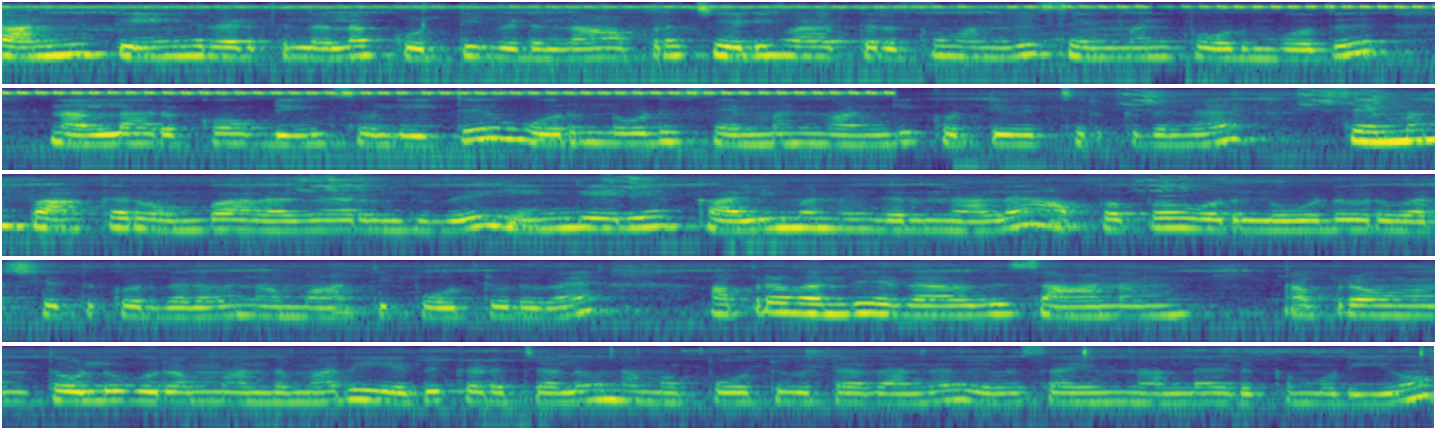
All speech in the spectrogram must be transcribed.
தண்ணி தேங்குற இடத்துலலாம் கொட்டி விடலாம். அப்புறம் செடி வளர்த்துறதுக்கும் வந்து செம்மண் போடும்போது நல்லா இருக்கும் அப்படின்னு சொல்லிட்டு ஒரு லோடு செம்மண் வாங்கி கொட்டி வச்சுருக்குதுங்க. செம்மண் பார்க்க ரொம்ப அழகாக இருந்தது. எங்கள் ஏரியா களிமண்ணுங்கிறதுனால அப்பப்போ ஒரு லோடு ஒரு வருஷத்துக்கு ஒரு தடவை நான் மாற்றி போட்டுவிடுவேன் அப்புறம் வந்து ஏதாவது சாணம் அப்புறம் தொழு உரம் அந்த மாதிரி எது கிடைச்சாலும் நம்ம போட்டு விட்டாதாங்க விவசாயம் நல்லா எடுக்க முடியும்.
